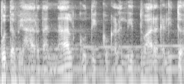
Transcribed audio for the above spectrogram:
ಬುದ್ಧ ವಿಹಾರದ ನಾಲ್ಕು ದಿಕ್ಕುಗಳಲ್ಲಿ ದ್ವಾರಗಳಿದ್ದು,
